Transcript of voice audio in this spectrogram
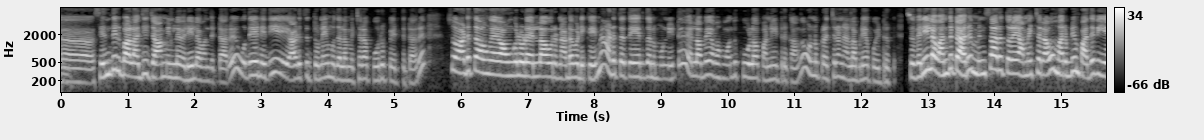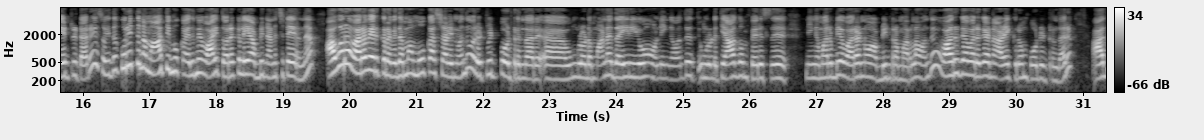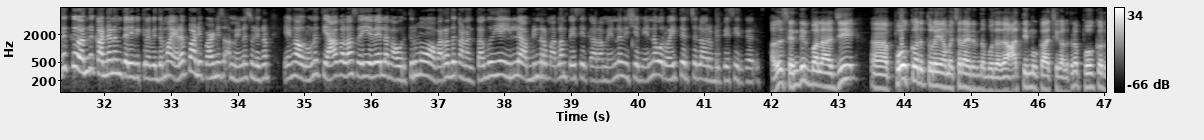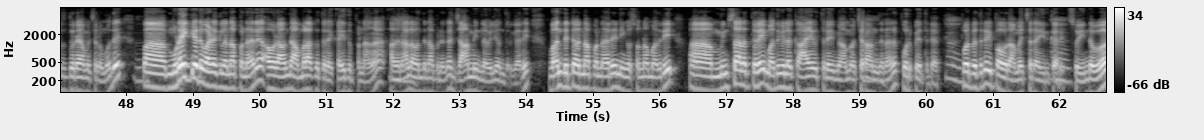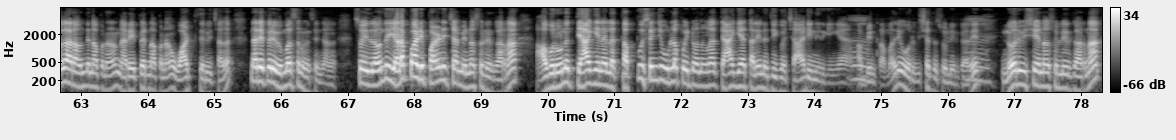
செந்தில் பாலாஜி ஜாமீன்ல வெளியில வந்துட்டாரு. உதயநிதி அடுத்து துணை முதலமைச்சரா பொறுப்பேற்றுட்டாரு ஸோ அடுத்து அவங்க அவங்களோட எல்லா ஒரு நடவடிக்கையுமே அடுத்த தேர்தல் முன்னிட்டு எல்லாமே அவங்க வந்து கூலா பண்ணிட்டு இருக்காங்க ஒன்றும் பிரச்சனை நல்லபடியா போயிட்டு இருக்கு ஸோ வெளியில வந்துட்டாரு. மின்சாரத்துறை அமைச்சராகவும் மறுபடியும் பதவி ஏற்றுட்டாரு. ஸோ இது குறித்து நம்ம அதிமுக எதுவுமே வாய் திறக்கலையே அப்படின்னு நினைச்சிட்டே இருந்தேன். அவரை வரவேற்கிற விதமா மு ஸ்டாலின் வந்து ஒரு ட்விட் போட்டிருந்தாரு. உங்களோட மன தைரியம் நீங்க வந்து உங்களோட தியாகம் பெருசு நீங்க மறுபடியும் வரணும் அப்படின்ற மாதிரிலாம் வந்து வருக வருக அழைக்கிறோம் போட்டுட்டு இருந்தாரு. அதுக்கு வந்து கண்டனம் தெரிவிக்கிற விதமா எடப்பாடி பழனிசாமி என்ன சொல்லியிருக்காரு? ஏங்க அவர் ஒன்றும் தியாகம்லாம் செய்யவே இல்லைங்க. அவர் திரும்ப வர்றதுக்கான தகுதியே இல்லை அப்படின்ற மாதிரிலாம் பேசியிருக்காராம் என்ன விஷயம்? என்ன ஒரு வைத்தறிச்சல் அவர் அப்படி பேசியிருக்காரு? அது செந்தில் பாலாஜி போக்குவரத்துறை அமைச்சரா இருந்தபோது அதாவது அதிமுக ஆட்சி காலத்துல போக்குவரத்து துறை அமைச்சர் போது முறைகேடு வழக்குல என்ன பண்ணாரு? அவர் வந்து அமலாக்கத்துறை கைது பண்ணாங்க. அதனால வந்து என்ன பண்ணிருக்காரு? ஜாமீன்ல வெளியே வந்திருக்காரு வந்துட்டு என்ன பண்ணாரு? நீங்க சொன்ன மாதிரி மின்சாரத்துறை மதுவிலக்கு ஆய்வுத்துறை அமைச்சரா ம். வந்தனாரு பொறுப்பேத்துட்டாரு. ம். பொறுப்பேற்றுட்டு இப்போ அவர் அமைச்சரா இருக்காரு. சோ இந்த விவகாரம் வந்து என்ன பண்ணாங்க நிறைய பேர் என்ன பண்ணாங்க? வாழ்த்து தெரிவிச்சாங்க. நிறைய பேர் விமர்சனம் செஞ்சாங்க. சோ இதுல வந்து எடப்பாடி பழனிசாமி என்ன சொல்லியிருக்காருன்னா அவர் ஒன்றும் தியாகியில இல்ல. தப்பு செஞ்சு உள்ள போயிட்டு வந்தவங்களா தியாகியா தலையில தூக்கி வச்சு ஆடின்னு இருக்கீங்க. அப்படின்ற மாதிரி ஒரு விஷயத்த சொல்லியிருக்காரு. இன்னொரு விஷயம் என்ன சொல்லியிருக்காருன்னா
